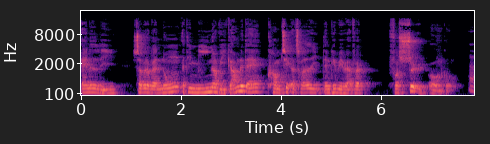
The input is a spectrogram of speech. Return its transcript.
andet lige, så vil der være nogle af de miner, vi i gamle dage kom til at træde i, dem kan vi i hvert fald forsøge at undgå. Ja.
